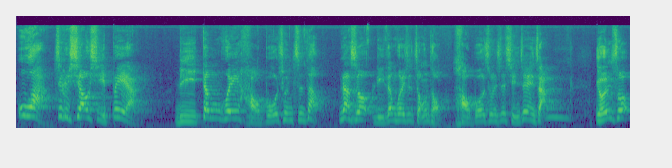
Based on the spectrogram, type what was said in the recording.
哇，这个消息被啊李登辉、郝柏村知道。那时候李登辉是总统，郝柏村是行政院长。有人说，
